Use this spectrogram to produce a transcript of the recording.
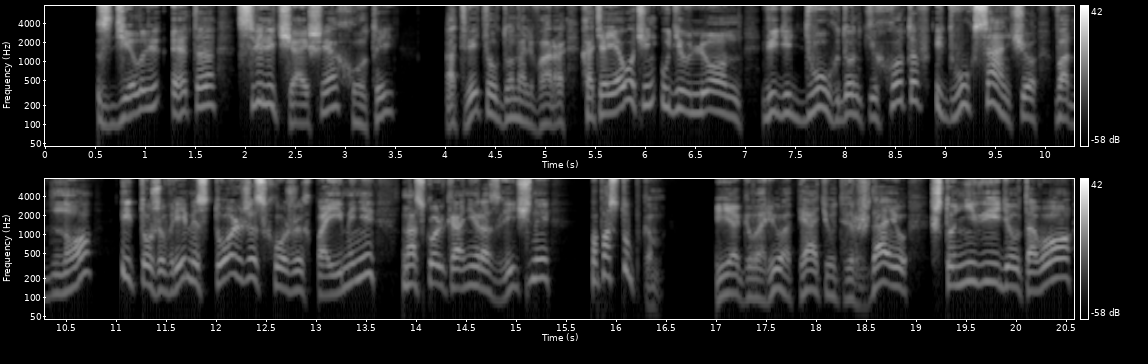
— Сделаю это с величайшей охотой, — ответил Дон Альвара, хотя я очень удивлен видеть двух Дон Кихотов и двух Санчо в одно и то же время столь же схожих по имени, насколько они различны по поступкам. я говорю опять и утверждаю, что не видел того,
